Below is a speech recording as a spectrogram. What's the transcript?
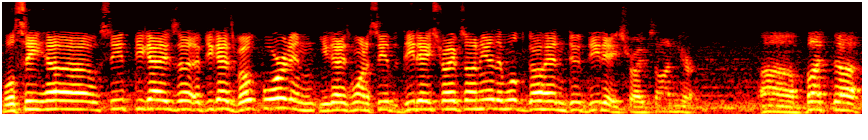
We'll see. Uh, see if you guys uh, if you guys vote for it and you guys want to see the D-Day stripes on here, then we'll go ahead and do D-Day stripes on here. Uh, but uh,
